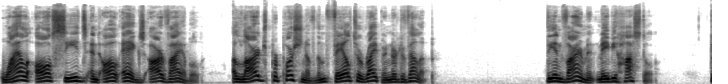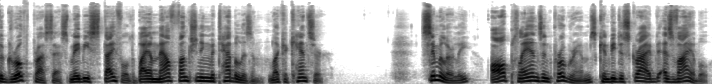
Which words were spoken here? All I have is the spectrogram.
While all seeds and all eggs are viable, a large proportion of them fail to ripen or develop. The environment may be hostile. The growth process may be stifled by a malfunctioning metabolism like a cancer. Similarly, all plans and programs can be described as viable.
